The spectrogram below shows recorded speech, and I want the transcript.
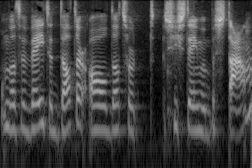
omdat we weten dat er al dat soort systemen bestaan.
